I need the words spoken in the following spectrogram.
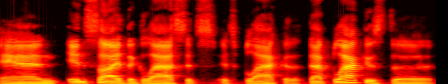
and inside the glass it's it's black. That black is the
